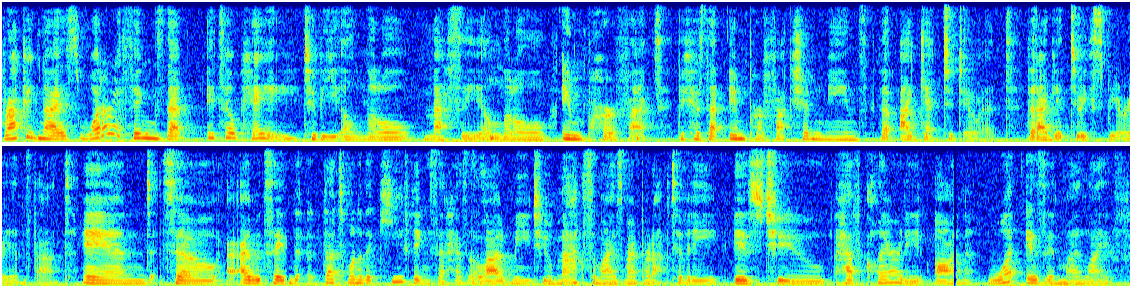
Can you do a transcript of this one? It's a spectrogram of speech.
recognize what are the things that it's okay to be a little messy, a little imperfect, because that imperfection means that I get to do it, that I get to experience that. And so I would say that's one of the key things that has allowed me to maximize my productivity is to have clarity on what is in my life,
